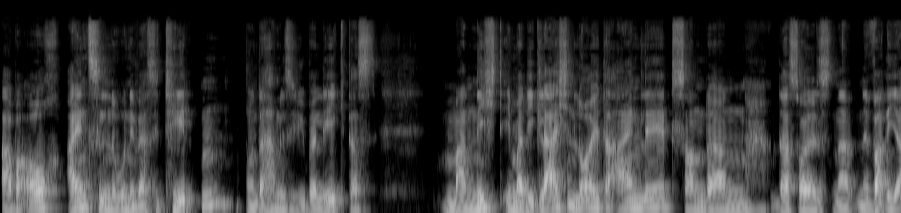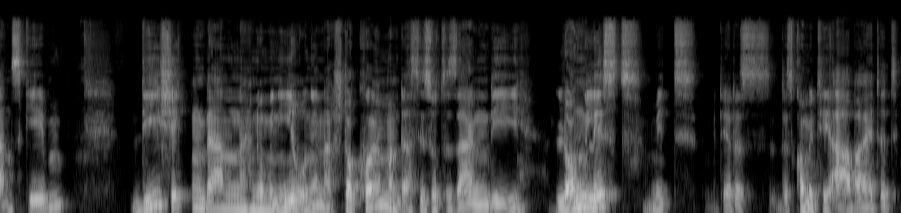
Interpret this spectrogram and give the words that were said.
aber auch einzelne Universitäten. Und da haben sie sich überlegt, dass man nicht immer die gleichen Leute einlädt, sondern da soll es eine, eine Varianz geben. Die schicken dann Nominierungen nach Stockholm und das ist sozusagen die Longlist, mit, mit der das, das Komitee arbeitet.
